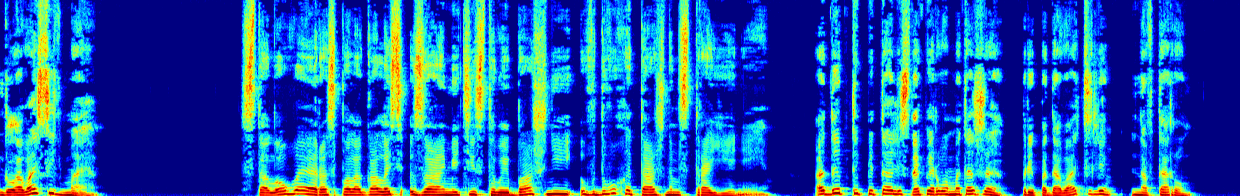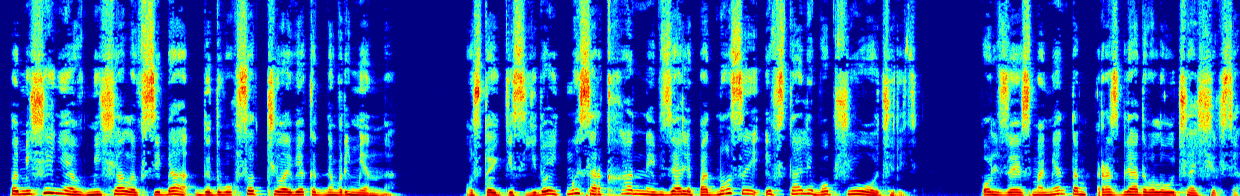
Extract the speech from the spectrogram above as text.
Глава седьмая. Столовая располагалась за аметистовой башней в двухэтажном строении. Адепты питались на первом этаже, преподаватели — на втором. Помещение вмещало в себя до двухсот человек одновременно. У стойки с едой мы с Аркханной взяли подносы и встали в общую очередь. Пользуясь моментом, разглядывала учащихся.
